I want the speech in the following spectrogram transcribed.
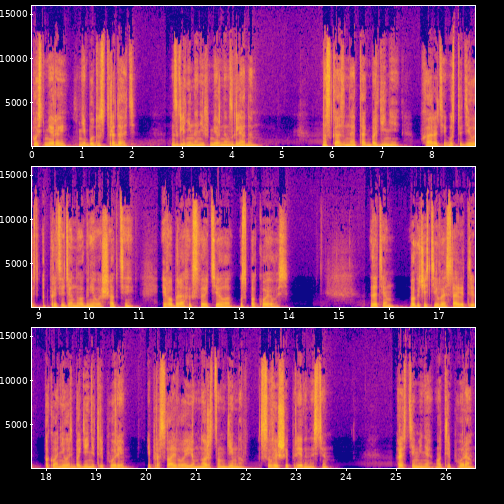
Пусть миры не будут страдать, Взгляни на них мирным взглядом. Но сказанное так богиней, Бхарати устыдилась от произведенного гнева Шакти и, вобрав их в свое тело, успокоилась. Затем благочестивая Савитри поклонилась богине Трипури и прославила ее множеством гимнов с высшей преданностью. «Прости меня, о Трипура,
